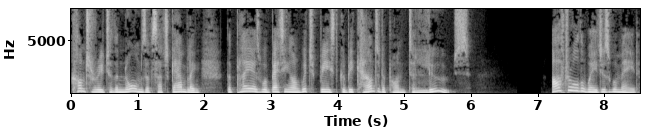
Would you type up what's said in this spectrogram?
contrary to the norms of such gambling, the players were betting on which beast could be counted upon to lose. After all the wagers were made,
